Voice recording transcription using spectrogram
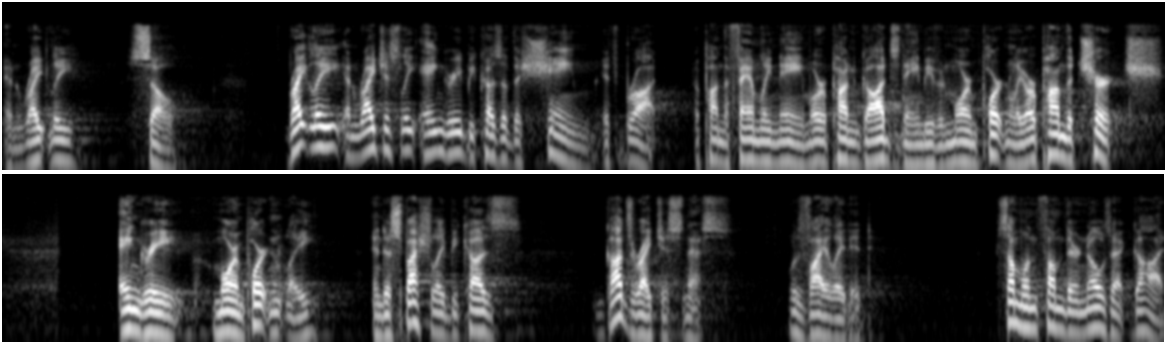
and rightly so. Rightly and righteously angry because of the shame it's brought upon the family name or upon God's name, even more importantly, or upon the church. Angry, more importantly, and especially because God's righteousness was violated. Someone thumbed their nose at God.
